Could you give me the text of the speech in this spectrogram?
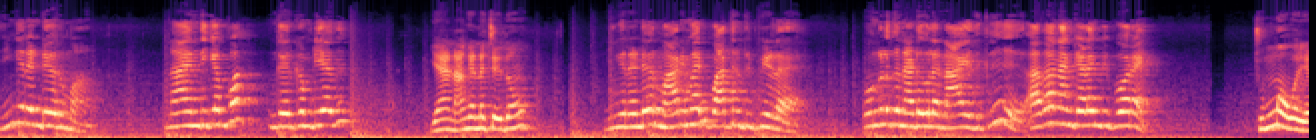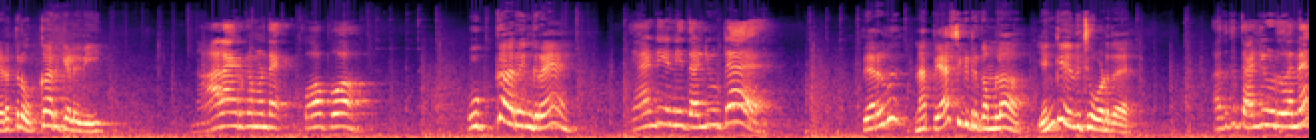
நீங்க ரெண்டு பேருமா? நான் எந்திக்கப்பா இங்க இருக்க முடியாது. ஏன் நாங்க என்ன செய்தோம்? நீங்க ரெண்டு பேரும் மாறி மாறி பார்த்துட்டு இருப்பீங்களே. உங்களுக்கு நடுவுல நான் எதுக்கு? அதான் நான் கிளம்பி போறேன். சும்மா ஒரு இடத்துல உட்காரு கிளவி நானா இருக்க மாட்டேன். போ போ. உட்காருங்கிறேன். ஏண்டி நீ தள்ளி விட்ட? பிறகு நான் பேசிக்கிட்டு இருக்கோம்ல எங்க எதிர்த்து ஓடுத? அதுக்கு தள்ளி விடுவானே.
